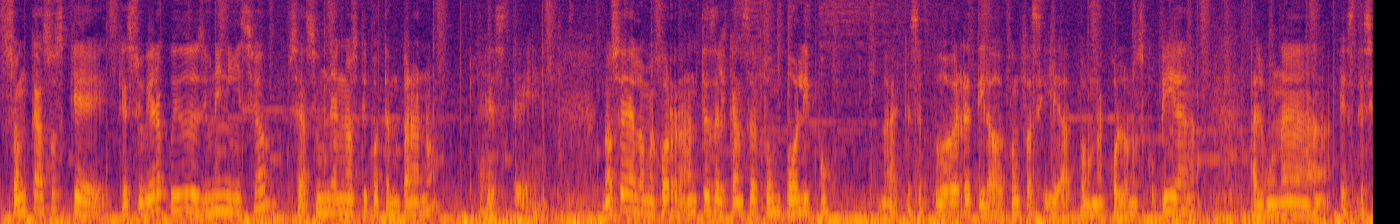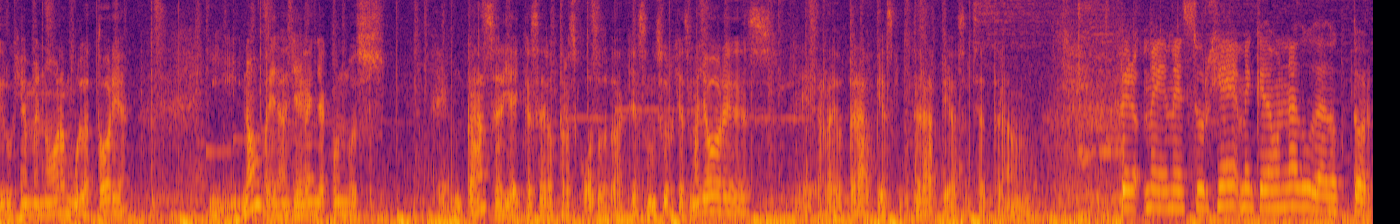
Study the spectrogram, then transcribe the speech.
son casos que, que se hubiera acudido desde un inicio, se hace un diagnóstico temprano. Este, no sé, a lo mejor antes del cáncer fue un pólipo que se pudo haber retirado con facilidad por una colonoscopía, alguna este, cirugía menor, ambulatoria. Y no, ya llegan ya cuando es eh, un cáncer y hay que hacer otras cosas, ¿verdad? que son cirugías mayores, eh, radioterapias, quimioterapias, etcétera. Pero me, me surge, me queda una duda, doctor.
